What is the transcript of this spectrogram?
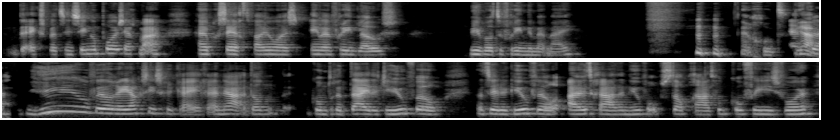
de experts in Singapore, zeg maar, heb gezegd van jongens, ik ben vriendloos. Wie wordt de vrienden met mij? Heel goed. En ja. heb heel veel reacties gekregen. En ja, dan komt er een tijd dat je heel veel, natuurlijk heel veel uitgaat en heel veel op stap gaat voor koffies, voor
